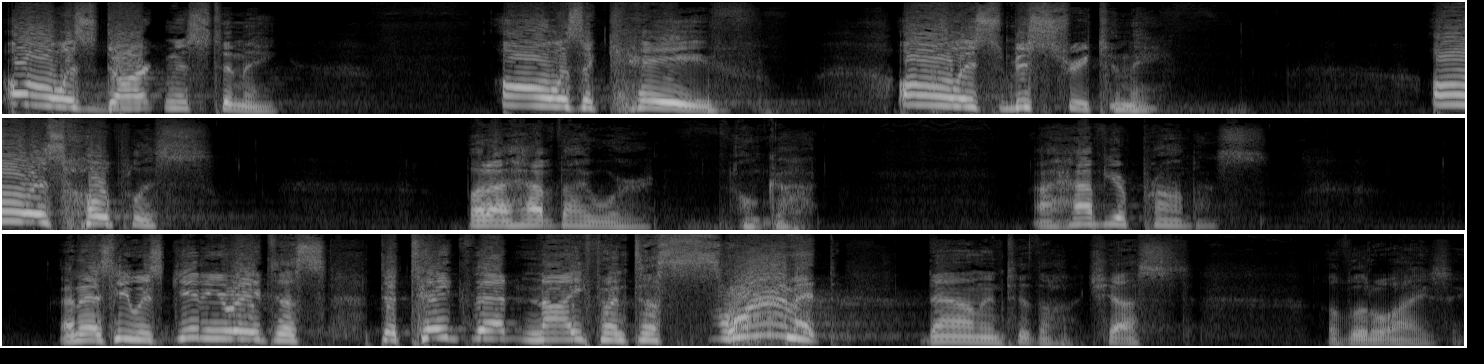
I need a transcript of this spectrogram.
All is darkness to me. All is a cave. All is mystery to me. All is hopeless. But I have thy word, oh God. I have your promise. And as he was getting ready to, to take that knife and to slam it down into the chest of little Isaac,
